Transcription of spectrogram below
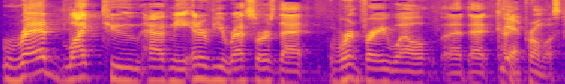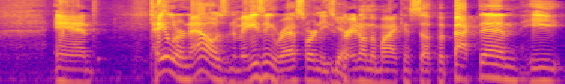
Red liked to have me interview wrestlers that weren't very well at, at cutting promos, and Taylor now is an amazing wrestler and he's Yeah. great on the mic and stuff. But back then he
